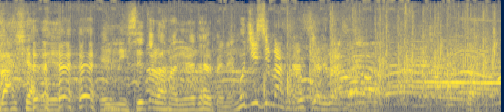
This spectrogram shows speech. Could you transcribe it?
vaya a ver el Niceto las marionetas del pene. Muchísimas gracias. Adelante, señores.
